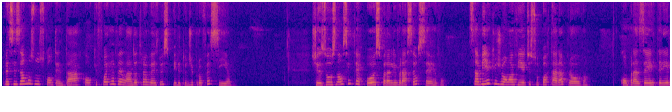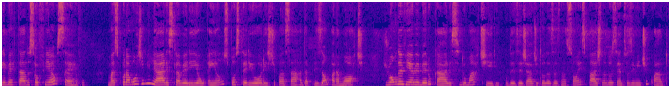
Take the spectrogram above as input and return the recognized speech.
precisamos nos contentar com o que foi revelado através do espírito de profecia. Jesus não se interpôs para livrar seu servo. Sabia que João havia de suportar a prova. Com prazer teria libertado seu fiel servo, mas por amor de milhares que haveriam em anos posteriores de passar da prisão para a morte, João devia beber o cálice do martírio, o desejado de todas as nações, página 224.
